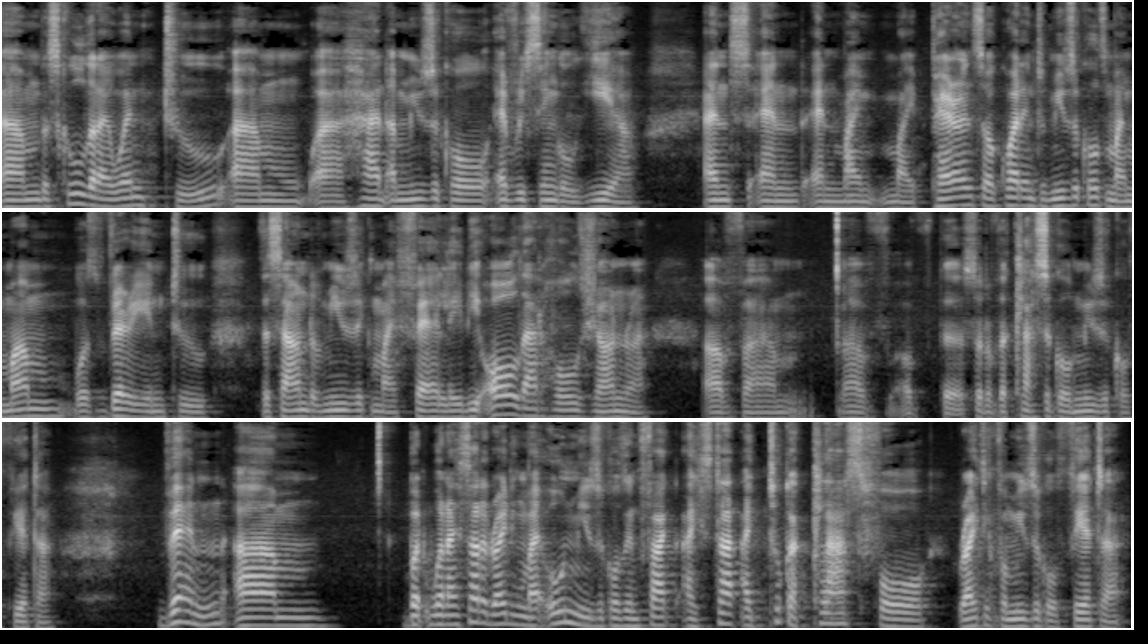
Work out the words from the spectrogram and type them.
Um, the school that I went to um, uh, had a musical every single year, and and and my my parents are quite into musicals. My mom was very into The Sound of Music, My Fair Lady, all that whole genre of um, of of the sort of the classical musical theater. Then, um, but when I started writing my own musicals, in fact, I start I took a class for writing for musical theater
